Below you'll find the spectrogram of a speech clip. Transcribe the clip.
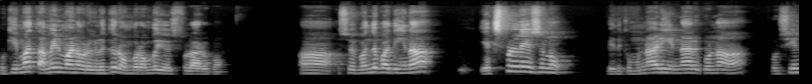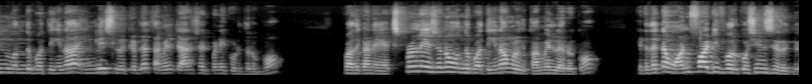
முக்கியமாக தமிழ் மாணவர்களுக்கு ரொம்ப ரொம்ப யூஸ்ஃபுல்லாக இருக்கும். ஸோ இப்போ வந்து பார்த்தீங்கன்னா எக்ஸ்பிளனேஷனும் இதுக்கு முன்னாடி என்ன இருக்குன்னா கொஷின் வந்து பார்த்தீங்கன்னா இங்கிலீஷில் இருக்கிறத தமிழ் டிரான்ஸ்லேட் பண்ணி கொடுத்துருப்போம். இப்போ அதுக்கான எக்ஸ்ப்ளனேஷனும் வந்து பார்த்தீங்கன்னா உங்களுக்கு தமிழில் இருக்கும். கிட்டத்தட்ட ஒன் ஃபார்ட்டி ஃபோர் கொஷின்ஸ் இருக்கு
